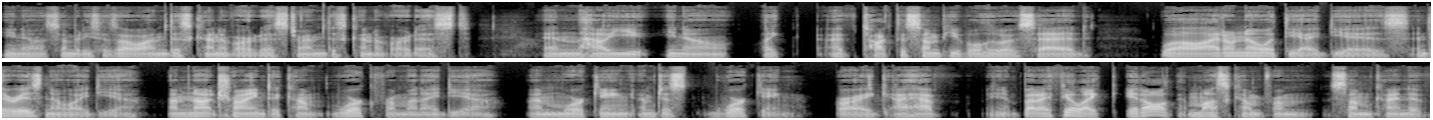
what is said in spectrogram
you know, somebody says, "Oh, I'm this kind of artist," or "I'm this kind of artist," and how you, you know, like I've talked to some people who have said, "Well, I don't know what the idea is, and there is no idea. I'm not trying to come work from an idea. I'm working. I'm just working, or I, I have, you know, but I feel like it all must come from some kind of.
